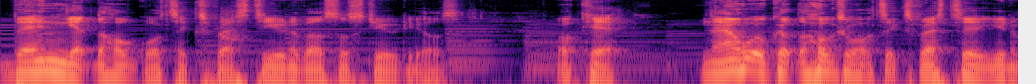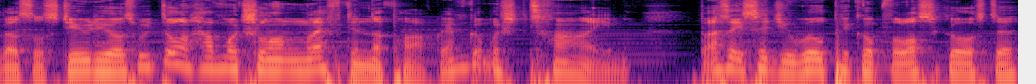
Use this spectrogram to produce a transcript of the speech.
Then get the Hogwarts Express to Universal Studios. Okay, now we've got the Hogwarts Express to Universal Studios. We don't have much long left in the park. We haven't got much time. But as I said, you will pick up Velocicoaster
